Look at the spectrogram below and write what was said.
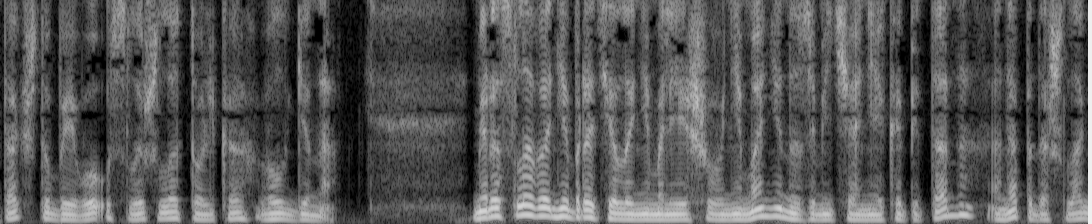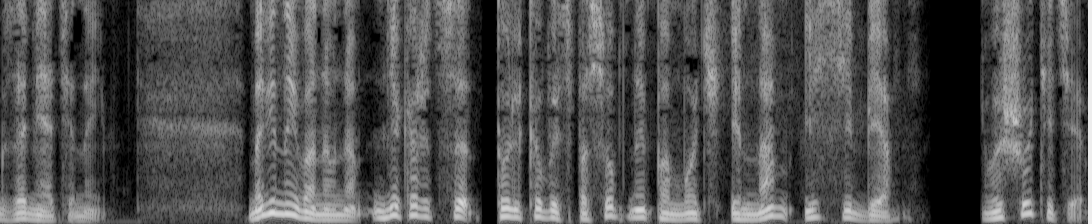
так, чтобы его услышала только Волгина. Мирослава не обратила ни малейшего внимания на замечание капитана, она подошла к Замятиной. «Марина Ивановна, мне кажется, только вы способны помочь и нам, и себе». «Вы шутите?»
